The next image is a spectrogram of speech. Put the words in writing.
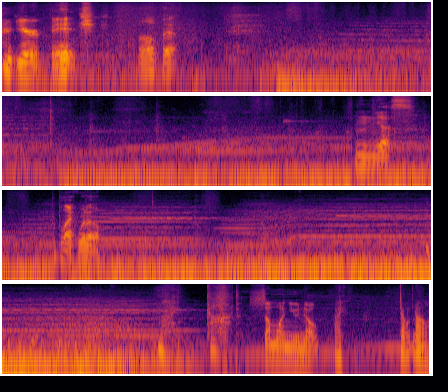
You're a bitch. A little bit. Hmm, yes. The Black Widow. My God. Someone you know? I don't know.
